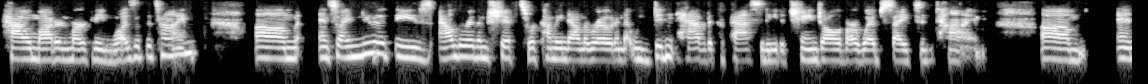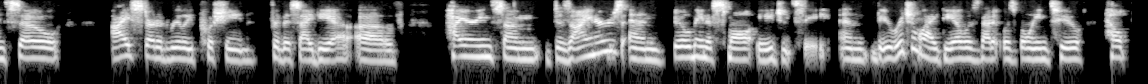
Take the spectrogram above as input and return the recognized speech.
how modern marketing was at the time. Um, and so I knew that these algorithm shifts were coming down the road and that we didn't have the capacity to change all of our websites in time. Um, and so I started really pushing for this idea of hiring some designers and building a small agency. And the original idea was that it was going to help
